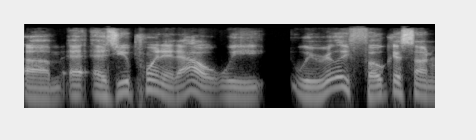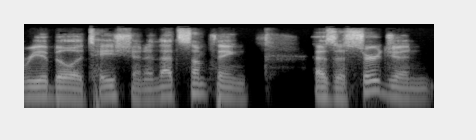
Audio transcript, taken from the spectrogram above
Um, as you pointed out, we we really focus on rehabilitation, and that's something as a surgeon,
